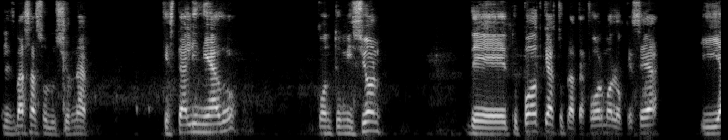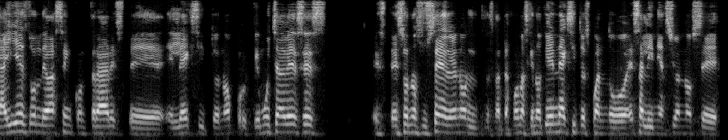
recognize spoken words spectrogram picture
les vas a solucionar que está alineado con tu misión de tu podcast, tu plataforma, lo que sea. Y ahí es donde vas a encontrar este, el éxito, ¿no? Porque muchas veces este, eso no sucede, ¿no? Las plataformas que no tienen éxito es cuando esa alineación no se,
